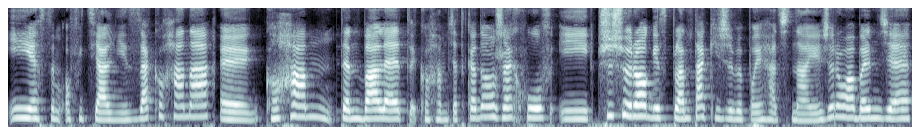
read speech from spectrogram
i jestem oficjalnie zakochana. E, kocham ten balet, kocham Dziadka do Orzechów i przyszły rok jest plan taki, żeby pojechać na Jezioro Łabędzie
